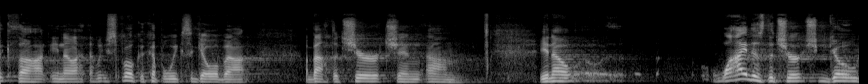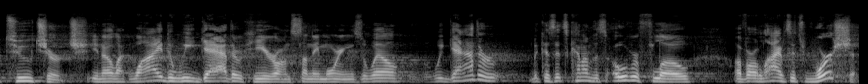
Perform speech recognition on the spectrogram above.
Quick thought. You know, we spoke a couple weeks ago about about the church, and um, you know, why does the church go to church? You know, like why do we gather here on Sunday mornings? Well, we gather because it's kind of this overflow of our lives. It's worship.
